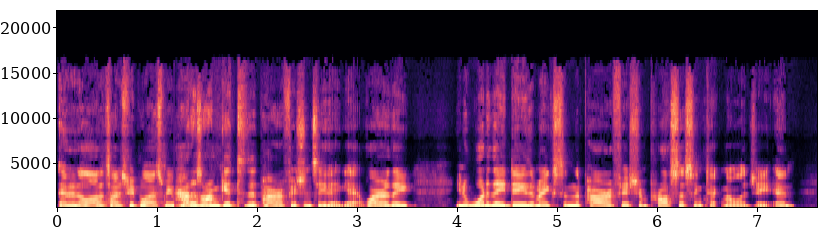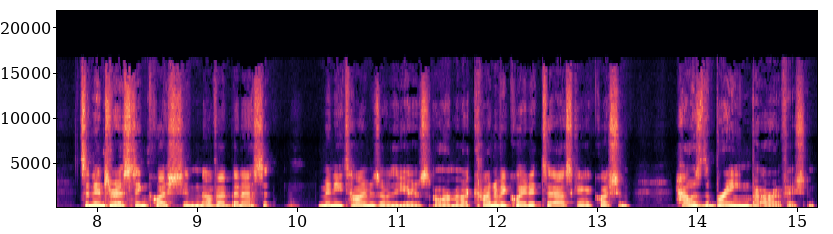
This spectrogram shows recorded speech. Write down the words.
and a lot of times people ask me, how does ARM get to the power efficiency they get? Why are they you know, what do they do that makes them the power efficient processing technology? And it's an interesting question. I've been asked it many times over the years, at ARM, and I kind of equate it to asking a question: How is the brain power efficient?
